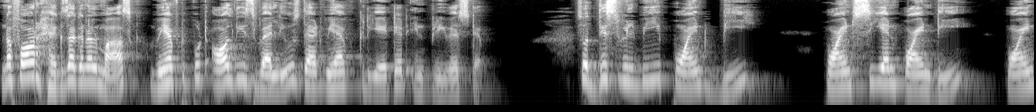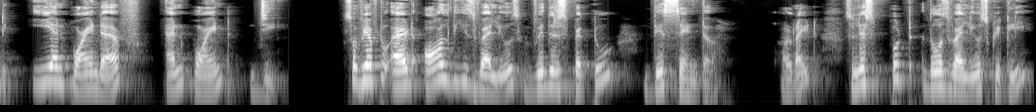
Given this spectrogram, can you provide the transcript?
Now for hexagonal mask, we have to put all these values that we have created in previous step. So this will be point B, point C and point D, point E and point F and point G. So we have to add all these values with respect to this center. Alright, so let's put those values quickly.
